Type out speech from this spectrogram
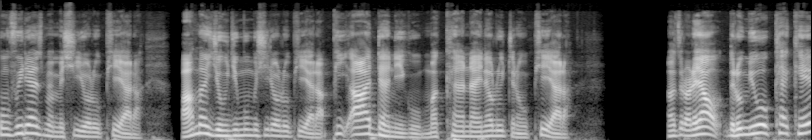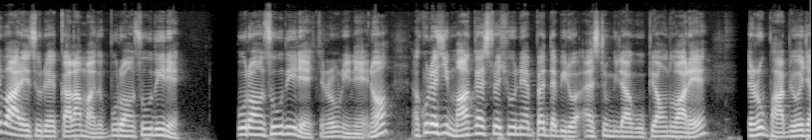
confidence မှမရှိတော့လို့ဖြစ်ရတာဘာမှယုံကြည်မှုမရှိတော့လို့ဖြစ်ရတာ PR ဒန်တွေကိုမခံနိုင်တော့လို့ကျွန်တော်ဖြစ်ရတာနော်ဆိုတော့ဒါကြောင့်ဒီလိုမျိုးခက်ခဲပါတယ်ဆိုတဲ့ကာလမှာဆိုပူတော်ဆိုးသေးတယ်ပူတော်ဆိုးသေးတယ်ကျွန်တော်တို့အနေနဲ့နော်အခုလက်ရှိ market ratio နဲ့ပတ်သက်ပြီးတော့ Aston Villa ကိုပြောင်းသွားတယ် ကျွန်တော်တို့ဘာပြောကြ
